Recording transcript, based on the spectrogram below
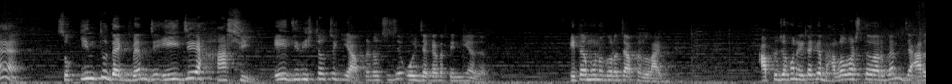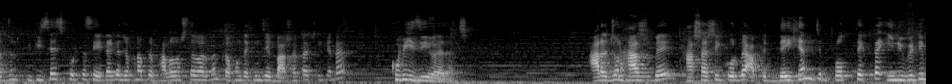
হ্যাঁ? সো কিন্তু দেখবেন যে এই যে হাসি, এই জিনিসটা হচ্ছে কি, আপনার হচ্ছে যে ওই জায়গাটাতে নিয়ে যাবে। এটা মনে করেন যে আপনার লাগবে। আপনি যখন এটাকে ভালোবাসতে পারবেন, যে আরেকজন ক্রিটিসাইজ করতেছে এটাকে যখন আপনি ভালোবাসতে পারবেন, তখন দেখবেন যে বাসাটা শেখাটা খুবই ইজি হয়ে যাচ্ছে। আরেকজন হাসবে, হাসাহাসি করবে, আপনি দেখেন যে প্রত্যেকটা ইনোভেটিভ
